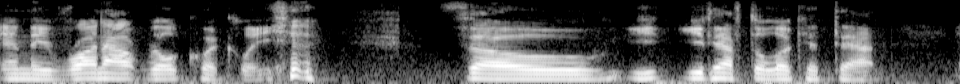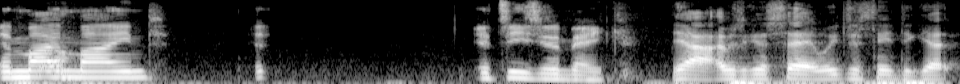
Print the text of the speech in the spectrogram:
and they run out real quickly. so you, you'd have to look at that. In my mind, it, it's easy to make. yeah. I was going to say we just need to get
